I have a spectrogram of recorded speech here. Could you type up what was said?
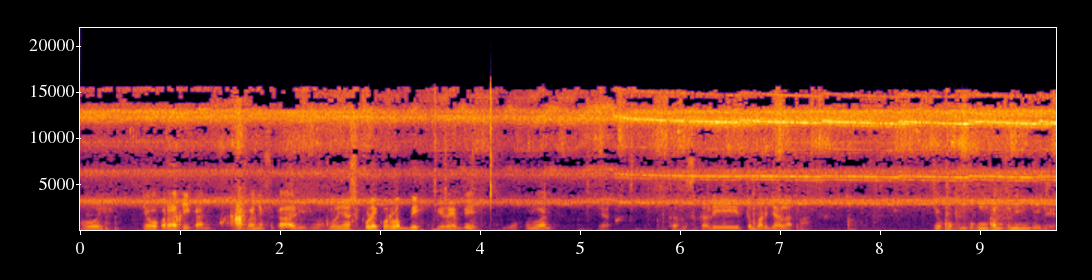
Oi, Coba perhatikan. Banyak sekali. pokoknya 10 ekor lebih. Kira Lebih 20-an. ya. Sekali- Sekali tebar jala. Cukup untuk umpan seminggu. Ya.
